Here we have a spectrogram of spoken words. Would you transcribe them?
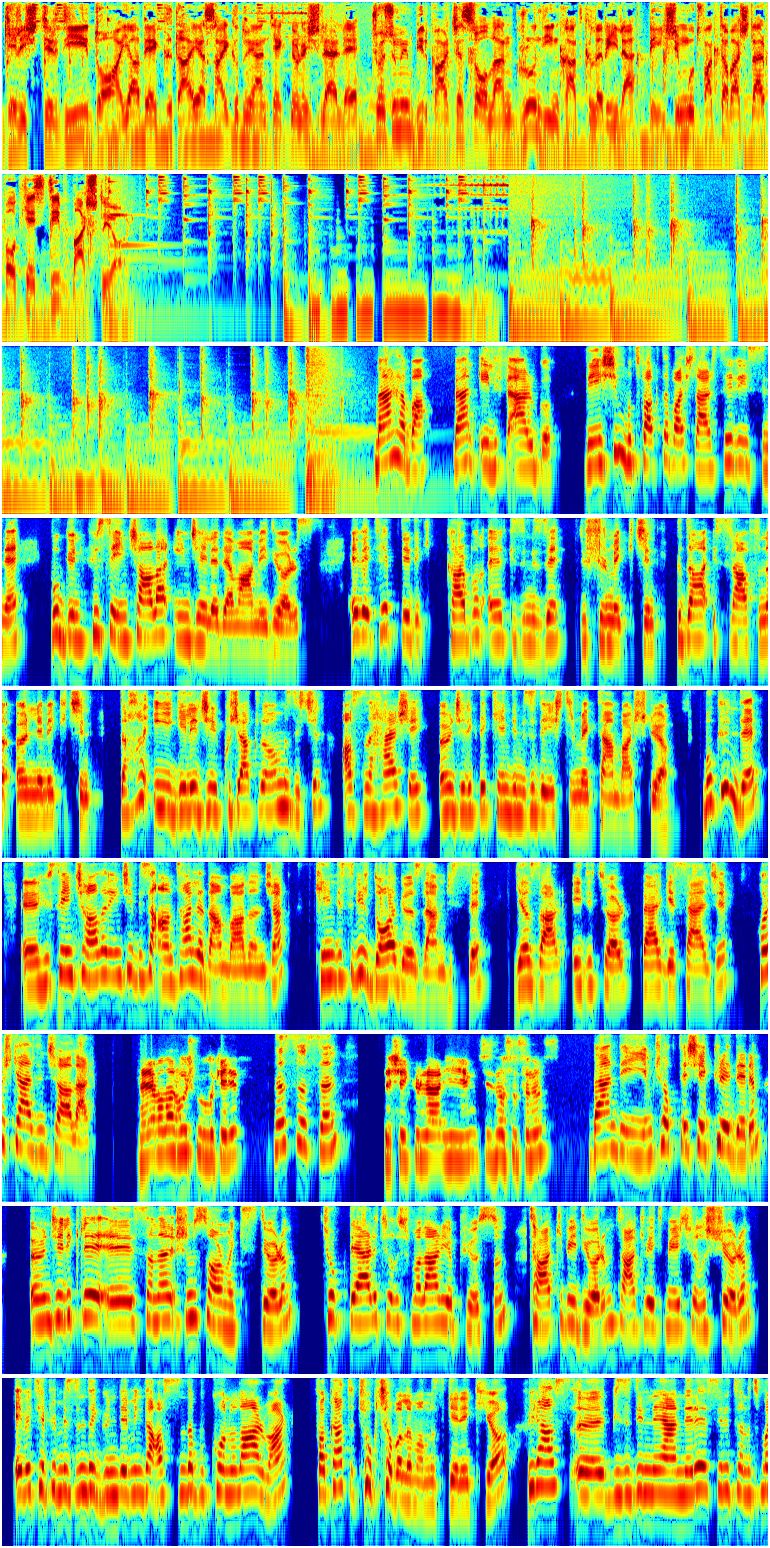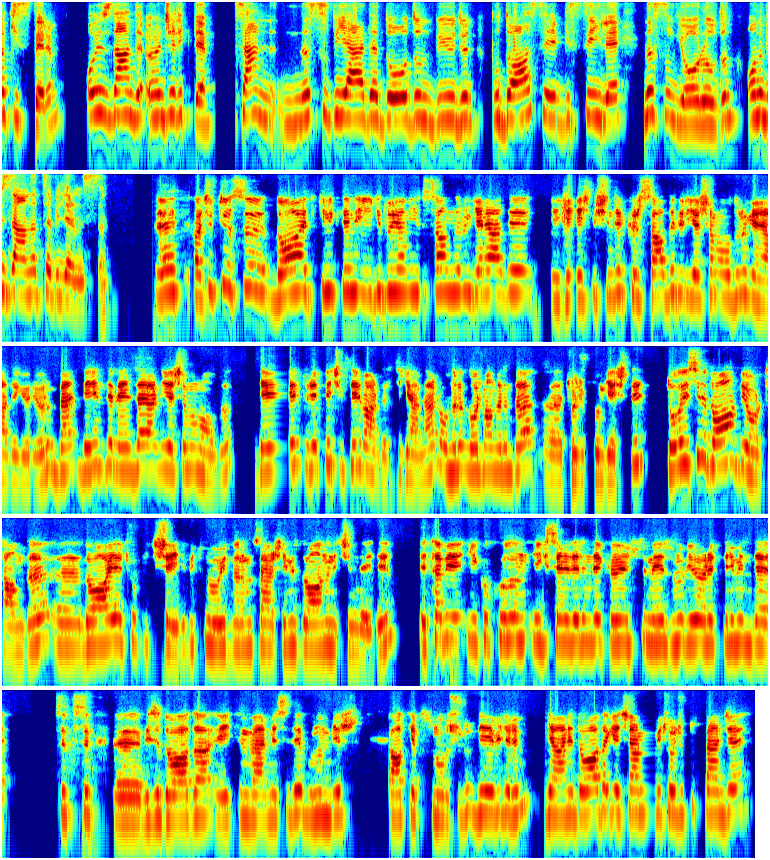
Geliştirdiği doğaya ve gıdaya saygı duyan teknolojilerle çözümün bir parçası olan Grundy'in katkılarıyla Değişim Mutfakta Başlar podcast'i başlıyor. Merhaba, ben Elif Ergu. Değişim Mutfakta Başlar serisine bugün Hüseyin Çağlar İnce ile devam ediyoruz. Evet hep dedik karbon ayak izimizi düşürmek için, gıda israfını önlemek için, daha iyi geleceği kucaklamamız için aslında her şey öncelikle kendimizi değiştirmekten başlıyor. Bugün de e, Hüseyin Çağlar İnce bize Antalya'dan bağlanacak. Kendisi bir doğa gözlemcisi, yazar, editör, belgeselci. Hoş geldin Çağlar. Merhabalar, hoş bulduk Elif. Nasılsın? Teşekkürler, iyiyim. Siz nasılsınız? Ben de iyiyim. Çok teşekkür ederim. Öncelikle e, sana şunu sormak istiyorum. Çok değerli çalışmalar yapıyorsun. Takip ediyorum, takip etmeye çalışıyorum. Evet hepimizin de gündeminde aslında bu konular var. Fakat çok çabalamamız gerekiyor. Biraz e, bizi dinleyenlere seni tanıtmak isterim. O yüzden de öncelikle sen nasıl bir yerde doğdun, büyüdün, bu doğa sevgisiyle nasıl yoğruldun onu bize anlatabilir misin? Evet, açıkçası doğa etkinliklerine ilgi duyan insanların genelde e, geçmişinde kırsalda bir yaşam olduğunu genelde görüyorum. Ben Benim de benzer bir yaşamım oldu. Devlet üretme çiftleri vardır Tigenler. Onların lojmanlarında e, çocukluğum geçti. Dolayısıyla doğal bir ortamdı. E, doğaya çok iç şeydi. Bütün oyunlarımız, her şeyimiz doğanın içindeydi. E tabii ilkokulun ilk senelerinde köy enstitü mezunu bir öğretmenimin de sık sık e, bizi doğada eğitim vermesi de bunun bir altyapısını oluşturdu diyebilirim. Yani doğada geçen bir çocukluk bence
